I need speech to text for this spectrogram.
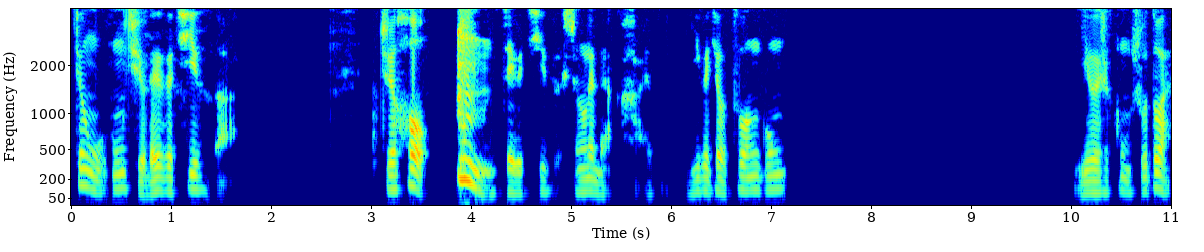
郑武公娶了一个妻子啊之后，这个妻子生了两个孩子，一个叫庄公，一个是共叔段。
